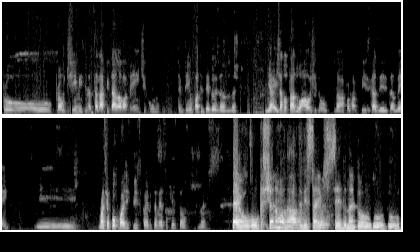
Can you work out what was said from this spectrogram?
para um time se adaptar novamente com 31 para 32 anos, né? E aí já não tá no auge do, da forma física dele também. E vai ser um pouco mais difícil para ele também essa questão, né? É, o, o, Cristiano Ronaldo, ele saiu cedo, né, do, do, do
